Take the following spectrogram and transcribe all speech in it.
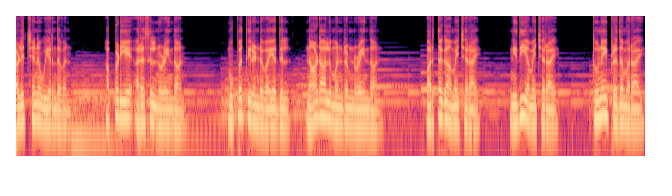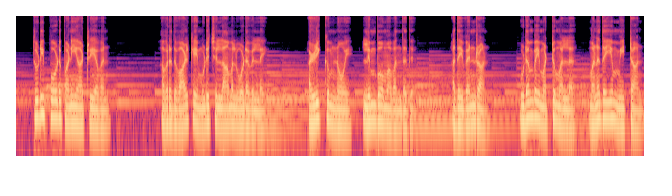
பளிச்சென உயர்ந்தவன். அப்படியே அரசில் நுழைந்தான். முப்பத்தி இரண்டு வயதில் நாடாளுமன்றம் நுழைந்தான். வர்த்தக அமைச்சராய் நிதி அமைச்சராய் துணை பிரதமராய் துடிப்போடு பணியாற்றியவன். அவரது வாழ்க்கை முடிச்சில்லாமல் ஓடவில்லை. அழிக்கும் நோய் லிம்போமா வந்தது. அதை வென்றான். உடம்பை மட்டுமல்ல மனதையும் மீட்டான்.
